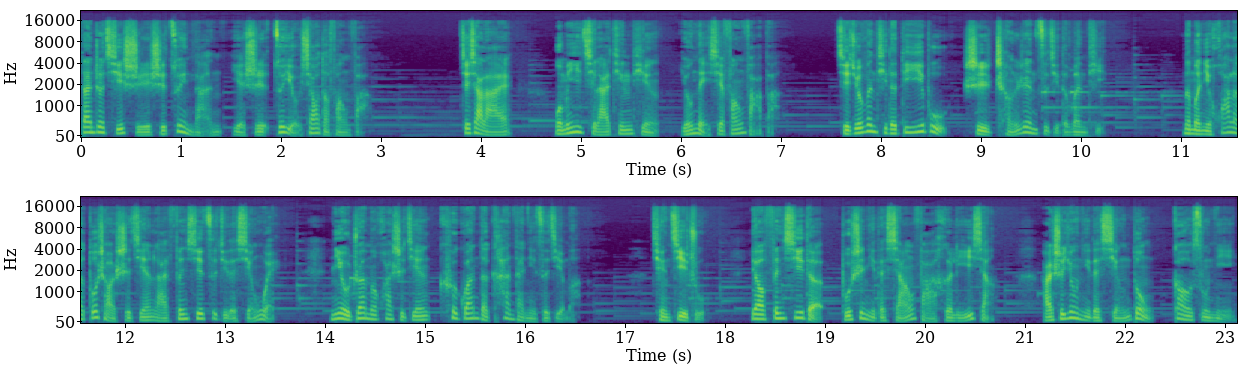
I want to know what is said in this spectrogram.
但这其实是最难也是最有效的方法。接下来，我们一起来听听有哪些方法吧。解决问题的第一步是承认自己的问题。那么，你花了多少时间来分析自己的行为？你有专门花时间客观地看待你自己吗？请记住，要分析的不是你的想法和理想，而是用你的行动告诉你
